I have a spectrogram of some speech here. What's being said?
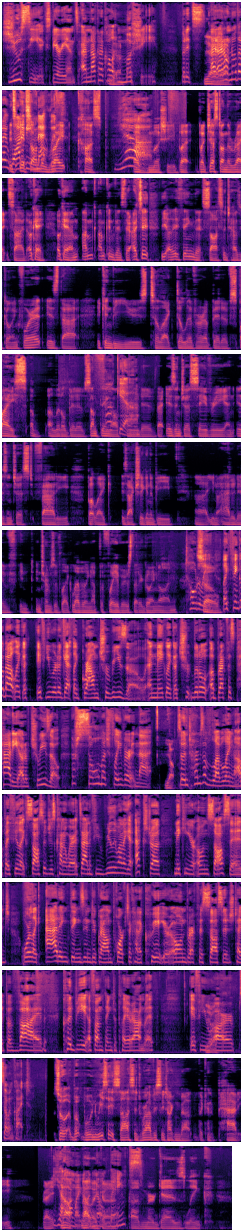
juicy experience. I'm not gonna call Yeah. it mushy. But it's Yeah, I, yeah. I don't know that I want to be on met the with right cusp. Yeah. of mushy, but but just on the right side. Okay, okay, I'm I'm I'm convinced there. I'd say the other thing that sausage has going for it is that it can be used to like deliver a bit of spice, a, a little bit of something Fuck yeah. alternative that isn't just savory and isn't just fatty, but like is actually going to be uh, you know additive in in terms of like leveling up the flavors that are going on. Totally. So- like think about like a, if you were to get like ground chorizo and make like a tr- little a breakfast patty out of chorizo. There's so much flavor in that. Yeah. So in terms of leveling up, I feel like sausage is kind of where it's at. And if you really want to get extra, making your own sausage or like adding things into ground pork to kind of create your own breakfast sausage type of vibe could be a fun thing to play around with if you Yeah. are so inclined. So, but, but when we say sausage, we're obviously talking about the kind of patty, right? Yeah, oh my God, no, a, links. a merguez link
